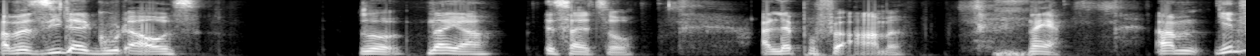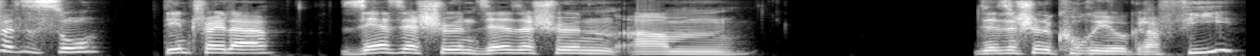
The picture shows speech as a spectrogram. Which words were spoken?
aber es sieht halt gut aus. So, naja, ist halt so. Aleppo für Arme. Naja, ähm, jedenfalls ist es so, den Trailer sehr, sehr schön, sehr, sehr schön, ähm, sehr, sehr schöne Choreografie.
